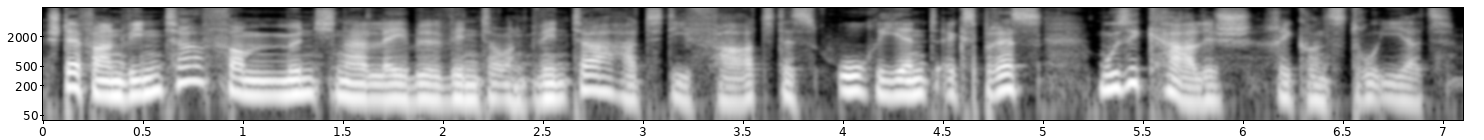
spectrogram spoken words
Stefan Winter vom Münchner Label Winter und Winter hat die Fahrt des Orient Express musikalisch rekonstruiert.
